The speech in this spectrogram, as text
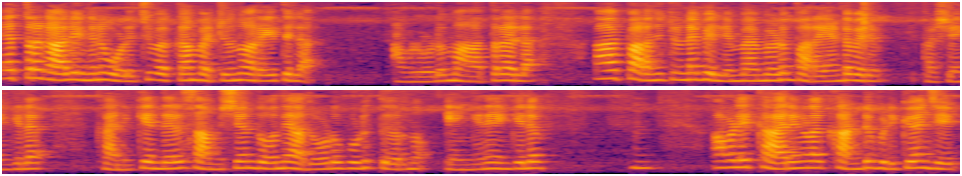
എത്ര കാലം ഇങ്ങനെ ഒളിച്ചു വെക്കാൻ പറ്റുമെന്നും അറിയത്തില്ല. അവളോട് മാത്രമല്ല ആ പറഞ്ഞിട്ടുണ്ടെങ്കിൽ വല്യമ്മയോടും പറയേണ്ടി വരും. പക്ഷേങ്കിൽ കനിക്ക് എന്തെങ്കിലും സംശയം തോന്നി അതോടുകൂടി തീർന്നു. എങ്ങനെയെങ്കിലും അവൾ ഈ കാര്യങ്ങളൊക്കെ കണ്ടുപിടിക്കുകയും ചെയ്യും.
